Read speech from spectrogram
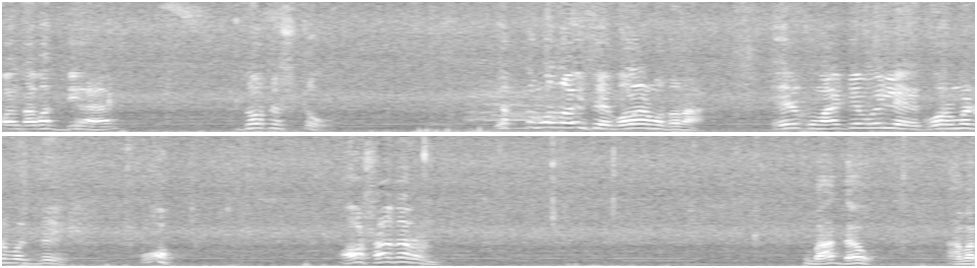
পান্তাবাদ দিয়া যথেষ্ট। এত মজা হয়েছে বলার মতো না। এরকম আইটেম হইলে গরমের মধ্যে ও অসাধারণ। বাদ দাও। আমার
